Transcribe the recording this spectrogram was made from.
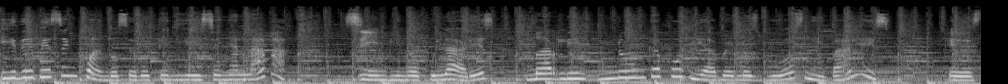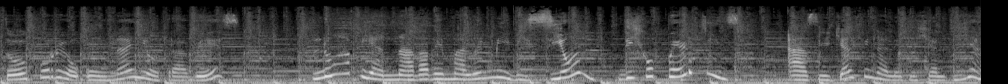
y de vez en cuando se detenía y señalaba. Sin binoculares, Marlin nunca podía ver los búhos nivales. Esto ocurrió una y otra vez. No había nada de malo en mi visión, dijo Perkins. Así que al final le dije al guía,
